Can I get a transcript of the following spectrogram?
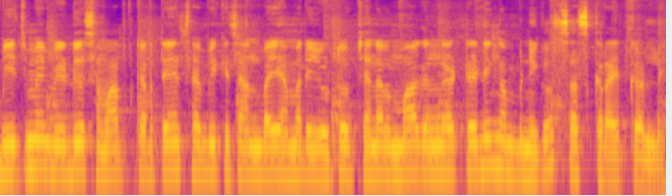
बीच में वीडियो समाप्त करते हैं। सभी किसान भाई, हमारे YouTube channel Maa Ganga trading company को सब्सक्राइब कर लें।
